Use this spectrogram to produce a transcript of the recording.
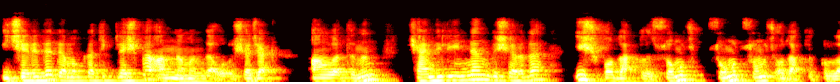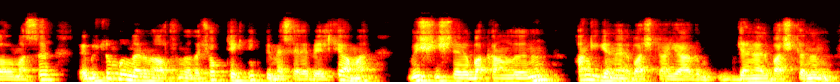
içeride demokratikleşme anlamında oluşacak anlatının kendiliğinden dışarıda iş odaklı, somut, somut sonuç odaklı kullanılması ve bütün bunların altında da çok teknik bir mesele belki ama Dışişleri Bakanlığı'nın hangi genel başkan yardım genel başkanın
